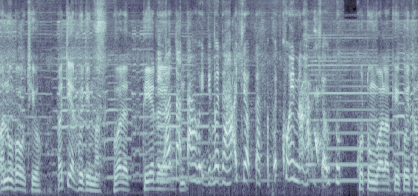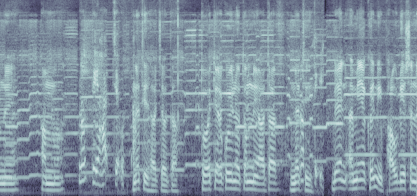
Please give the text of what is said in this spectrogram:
અનુભવ થયો? અત્યાર સુધીમાં વરસ કુટુંબ કુટુંબવાળા કે કોઈ તમને આમ નથી નથી સાચવતા તો અત્યારે કોઈનો તમને આધાર નથી. બેન, અમે એક એની ફાઉન્ડેશન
